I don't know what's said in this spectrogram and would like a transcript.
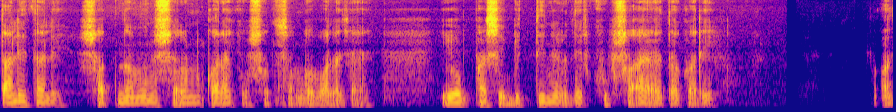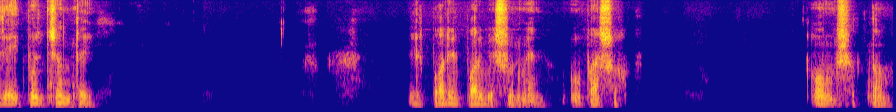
তালে তালে সৎনাম অনুসরণ করাকেও সৎসঙ্গ বলা যায়। এই অভ্যাসে বৃত্তি নিরোধের খুব সহায়তা করে। আজ এই পর্যন্তই। এর পরের পর্বে শুনবেন উপাসক। Ом шатном.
